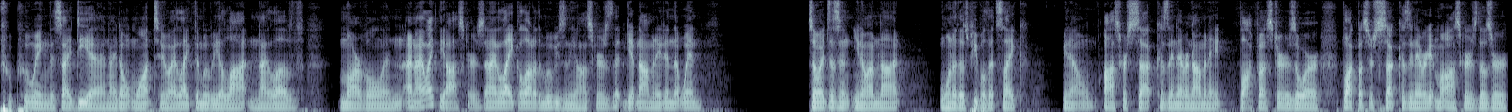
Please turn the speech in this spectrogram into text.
poo pooing this idea, and I don't want to. I like the movie a lot, and I love Marvel, and, and I like the Oscars, and I like a lot of the movies in the Oscars that get nominated and that win. So it doesn't, you know, I'm not one of those people that's like, you know, Oscars suck because they never nominate blockbusters, or blockbusters suck because they never get Oscars. Those are,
